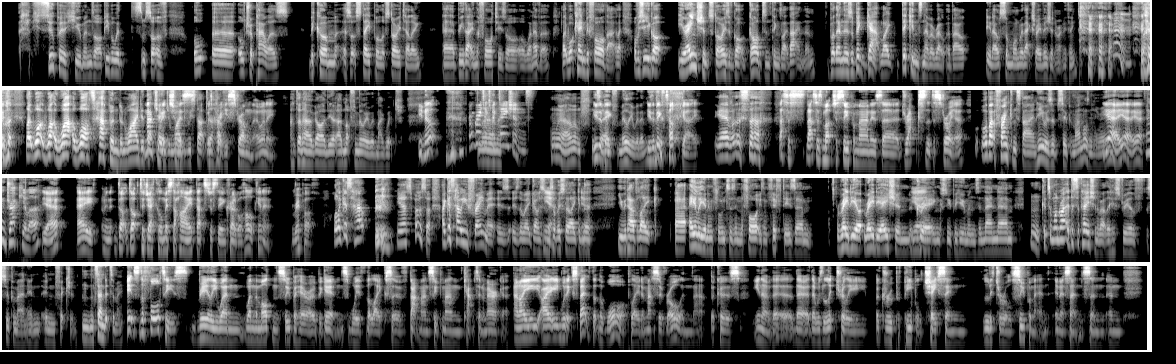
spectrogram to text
superhumans or people with some sort of ul- uh, ultra powers become a sort of staple of storytelling? Uh, be that in the forties or, or whenever. Like, what came before that? Like, obviously, you got your ancient stories have got gods and things like that in them, but then there's a big gap. Like Dickens never wrote about you know someone with X-ray vision or anything. Hmm. like, what, like what, what, what, what happened and why did that change and why was, did we start to was have? pretty strong though, wasn't he? I don't know. Go on. yeah, I'm not familiar with Magwitch. You know, From Great No, no. Expectations. Yeah, I'm He's a say I'm big- familiar with him. he's a big tough guy. yeah, but it's not. That's as that's as much a Superman as uh, Drax the Destroyer. What about Frankenstein? He was a Superman, wasn't he? Really? Yeah, yeah, yeah, And Dracula. yeah. Hey, I mean, Do- Doctor Jekyll, Mister Hyde. That's just the Incredible Hulk, isn't it? Rip off. Well, I guess how. yeah, I suppose so. I guess how you frame it is is the way it goes. It's Yeah. obviously like in Yeah. the you would have like uh, alien influences in the 40s and 50s. Um, radio radiation Yeah. creating superhumans, and then um, hmm, could someone write a dissertation about the history of Superman in in fiction and send it to me? It's the forties, really, when when the modern superhero begins with the likes of Batman, Superman, Captain America, and I I would expect that the war played a massive role in that because you know there there there was literally a group of people chasing literal supermen in a sense, and and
